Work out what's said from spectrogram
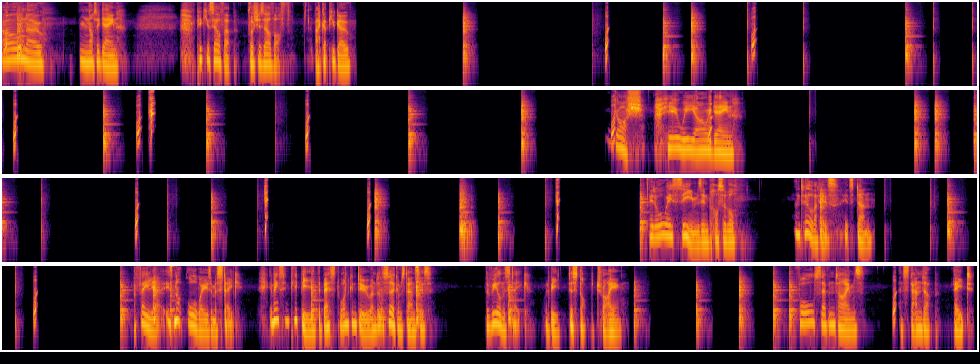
Oh no, not again. Pick yourself up, brush yourself off. Back up you go. Gosh, here we are again. It always seems impossible. Until, that is, it's done. Failure is not always a mistake. It may simply be the best one can do under the circumstances. The real mistake would be to stop trying. Fall seven times and stand up eight.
